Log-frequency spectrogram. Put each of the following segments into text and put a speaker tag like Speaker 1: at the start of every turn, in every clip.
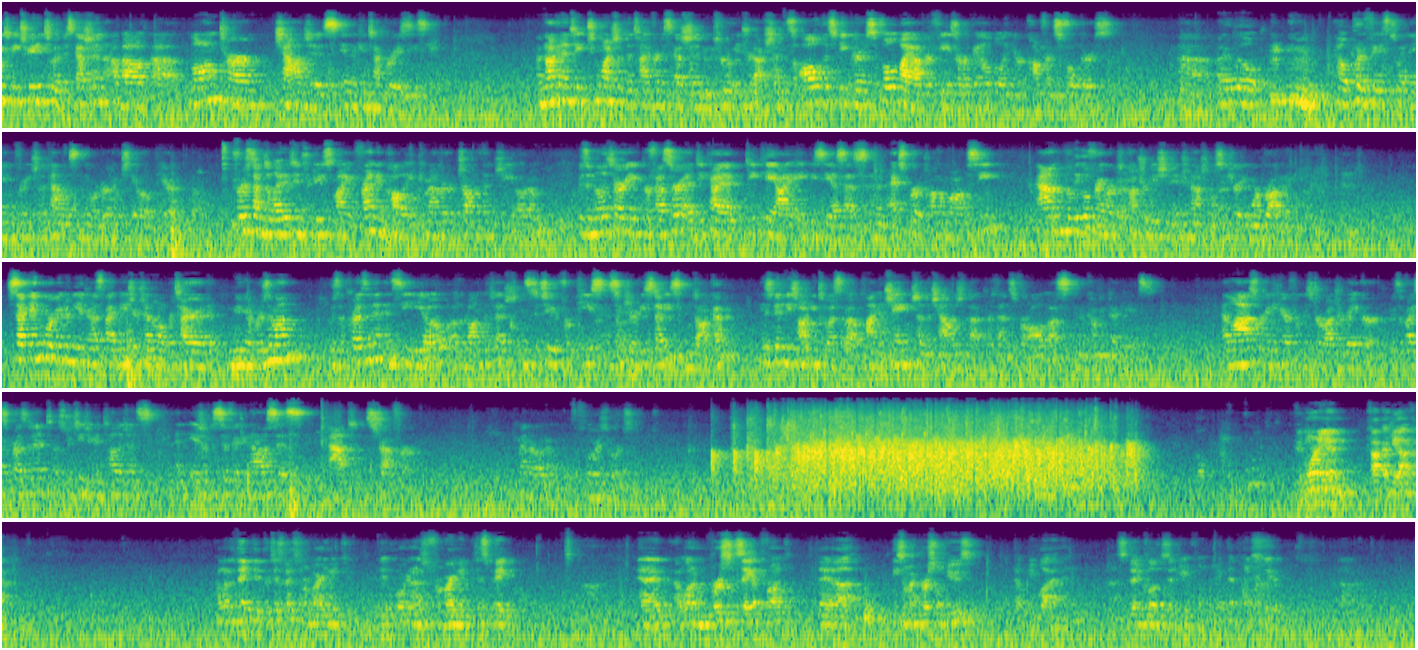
Speaker 1: going to be treated to a discussion about uh, long-term challenges in the contemporary seascape. I'm not going to take too much of the time for discussion through introductions. All of the speakers' full biographies are available in your conference folders. Uh, I will help put a face to a name for each of the panelists in the order in which they will appear. First, I'm delighted to introduce my friend and colleague, Commander Jonathan G. Odom, who's a military professor at DKI, DKI APCSS and an expert on the law of the sea and the legal framework of contribution to international security more broadly. Second, we're going to be addressed by Major General retired Muniruzzaman, who's the president and CEO of the Bangladesh Institute for Peace and Security Studies in Dhaka. He's going to be talking to us about climate change and the challenge that that presents for all of us in the coming decades. And last, we're going to hear from Mr. Roger Baker, who's the Vice President of Strategic Intelligence and Asia Pacific Analysis at Stratfor. Commander Odom, the floor is yours.
Speaker 2: Good morning and kakahiaka. I want to thank the participants for inviting me to, the organizers for inviting me to participate. Uh, And I, want to first say up front that uh, these are my personal views. That would be why I'm in uh, civilian clothes of uniform, to make that point clear. Uh,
